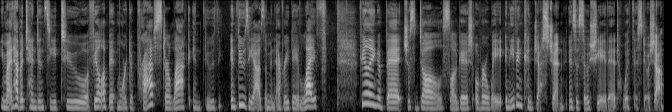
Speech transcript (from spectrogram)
You might have a tendency to feel a bit more depressed or lack enthusi- enthusiasm in everyday life feeling a bit just dull, sluggish, overweight, and even congestion is associated with this dosha.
